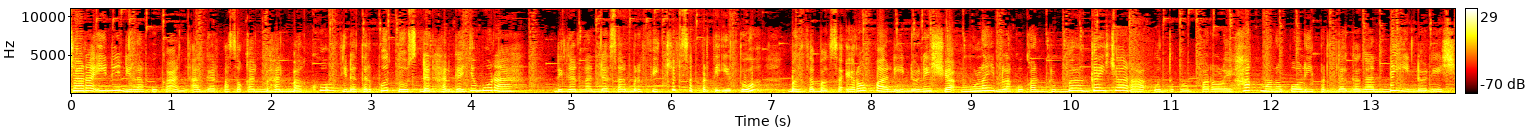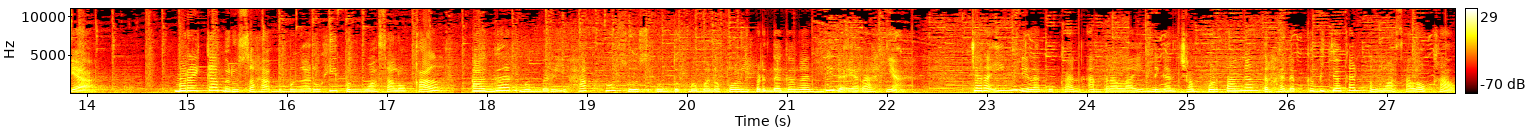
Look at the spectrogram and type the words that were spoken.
Cara ini dilakukan agar pasokan bahan baku tidak terputus dan harganya murah. Dengan landasan berpikir seperti itu, bangsa-bangsa Eropa di Indonesia mulai melakukan berbagai cara untuk memperoleh hak monopoli perdagangan di Indonesia. Mereka berusaha memengaruhi penguasa lokal agar memberi hak khusus untuk memonopoli perdagangan di daerahnya. Cara ini dilakukan antara lain dengan campur tangan terhadap kebijakan penguasa lokal.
